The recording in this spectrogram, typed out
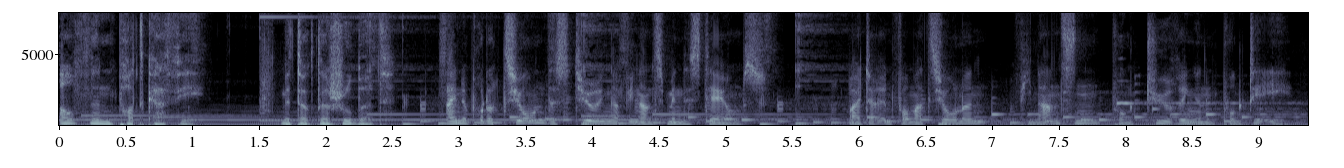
Auf einen Podcafé mit Dr. Schubert. Eine Produktion des Thüringer Finanzministeriums. Weitere Informationen finanzen.thüringen.de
